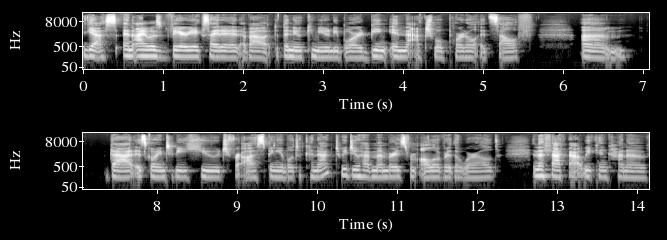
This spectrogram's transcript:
yes, and I was very excited about the new community board being in the actual portal itself. Um, that is going to be huge for us being able to connect. We do have members from all over the world. And the fact that we can kind of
